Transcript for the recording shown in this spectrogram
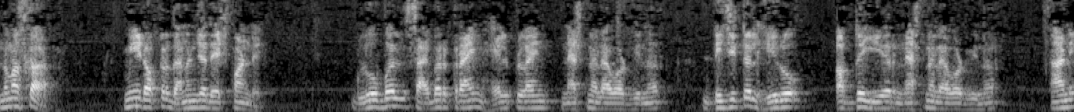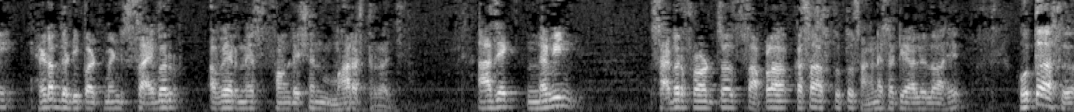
नमस्कार. मी doctor Dhananjay Deshpande. Global cyber crime helpline national award winner digital hero of the year national award winner आणि head of the department cyber awareness foundation Maharashtra राज्य. आज एक नवीन सायबर फ्रॉडचा सापळा कसा असतो तो सांगण्यासाठी आलेलो आहे. होतं असं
